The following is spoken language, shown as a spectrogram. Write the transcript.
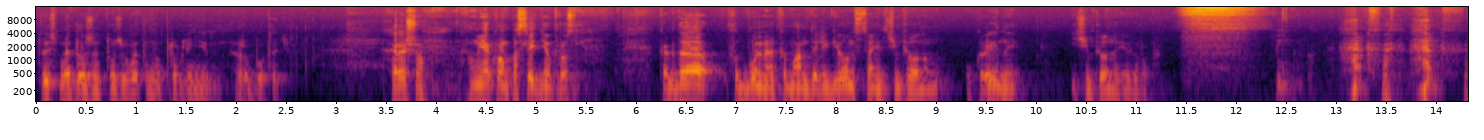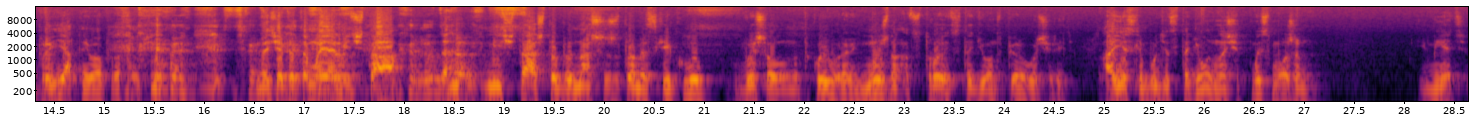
То есть мы должны тоже в этом направлении работать. хорошо. У меня к вам последний вопрос. Когда футбольная команда «Легион» станет чемпионом Украины и чемпионом Европы? Приятный вопрос вообще-то. Значит, это моя мечта. М- Мечта, чтобы наш Житомирский клуб вышел на такой уровень. Нужно отстроить стадион в первую очередь. А если будет стадион, значит мы сможем иметь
